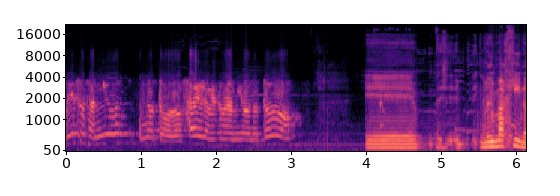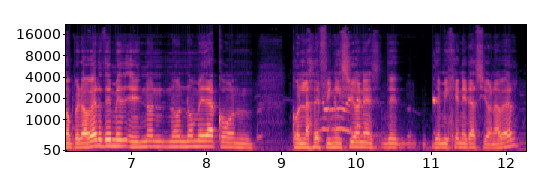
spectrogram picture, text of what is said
de esos amigos no todos. ¿Sabe lo que es un amigo no todo? Eh, lo imagino, pero a ver, deme, eh, no, no, no me da con, con las definiciones de, de mi generación. A ver.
